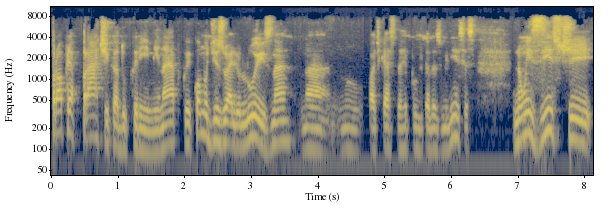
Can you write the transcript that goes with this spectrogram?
própria prática do crime, né? Porque como diz o Hélio Luiz, né, na, no podcast da República das Milícias, não existe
